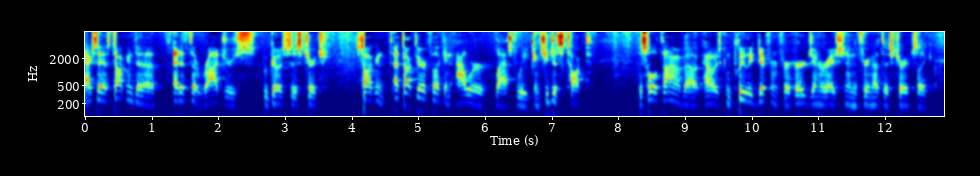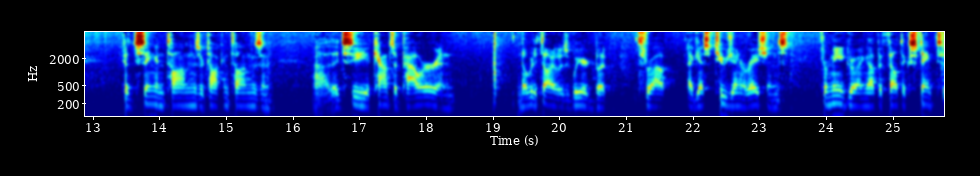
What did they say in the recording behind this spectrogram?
Actually, I was talking to Editha Rogers, who goes to this church. I, was talking, I talked to her for like an hour last week, and she just talked this whole time about how it was completely different for her generation in the Free Methodist Church. Like, could sing in tongues or talk in tongues, and uh, they'd see accounts of power, and nobody thought it was weird. But throughout, I guess, two generations, for me growing up, it felt extinct.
